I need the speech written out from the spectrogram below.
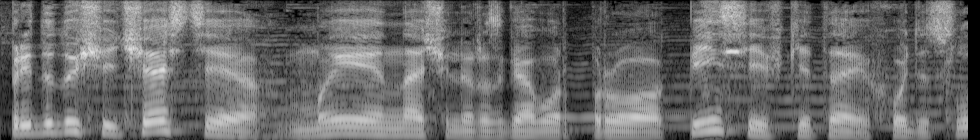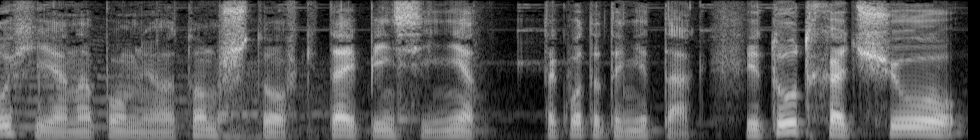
В предыдущей части мы начали разговор про пенсии в Китае. Ходят слухи, я напомню о том, что в Китае пенсии нет. Так вот, это не так. И тут хочу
